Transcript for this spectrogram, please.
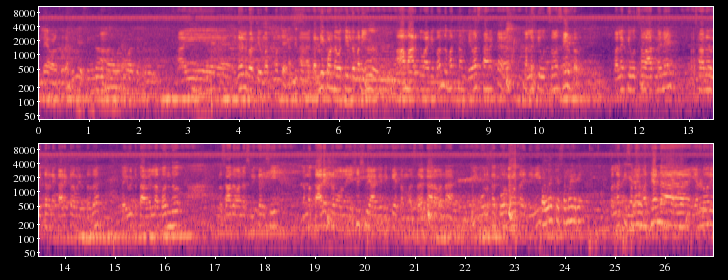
ಇಲ್ಲೇ ಹೊಳ್ತಾರೆ ಈ ಇದರಲ್ಲಿ ಬರ್ತೀವಿ ಮತ್ತೆ ಮುಂದೆ. ಕಂದಿಕೊಂಡ ವಕೀಲರ ಮನೆ. ಆ ಮಾರ್ಗವಾಗಿ ಬಂದು ಮತ್ತೆ ನಮ್ಮ ದೇವಸ್ಥಾನಕ್ಕೆ ಪಲ್ಲಕ್ಕಿ ಉತ್ಸವ ಸೇರ್ತದೆ. ಪಲ್ಲಕ್ಕಿ ಉತ್ಸವ ಆದಮೇಲೆ ಪ್ರಸಾದ ವಿತರಣೆ ಕಾರ್ಯಕ್ರಮ ಇರ್ತದೆ. ದಯವಿಟ್ಟು ತಾವೆಲ್ಲ ಬಂದು ಪ್ರಸಾದವನ್ನು ಸ್ವೀಕರಿಸಿ ನಮ್ಮ ಕಾರ್ಯಕ್ರಮವನ್ನು ಯಶಸ್ವಿ ಆಗೋದಕ್ಕೆ ತಮ್ಮ ಸಹಕಾರವನ್ನು ಈ ಮೂಲಕ ಕೋರ್ಕೊಳ್ತಾ ಇದ್ದೀವಿ. ಪಲ್ಲಕ್ಕಿ ಸಮಯ ರೀ. ಪಲ್ಲಕ್ಕಿ ಸಮಯ ಮಧ್ಯಾಹ್ನ ಎರಡೂವರೆ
